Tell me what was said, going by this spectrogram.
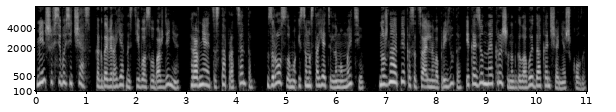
Меньше всего сейчас, когда вероятность его освобождения равняется 100%, взрослому и самостоятельному Мэтью нужна опека социального приюта и казенная крыша над головой до окончания школы.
